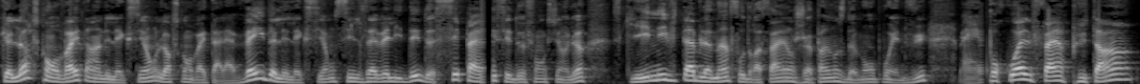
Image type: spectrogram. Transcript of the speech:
que lorsqu'on va être en élection, lorsqu'on va être à la veille de l'élection, s'ils avaient l'idée de séparer ces deux fonctions-là, ce qui inévitablement faudra faire, je pense, de mon point de vue, ben, pourquoi le faire plus tard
